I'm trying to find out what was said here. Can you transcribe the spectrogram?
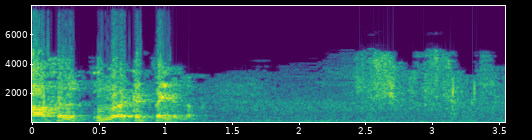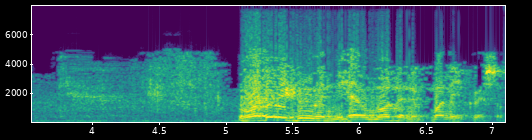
of an inverted pendulum what do we do when we have more than one equation?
